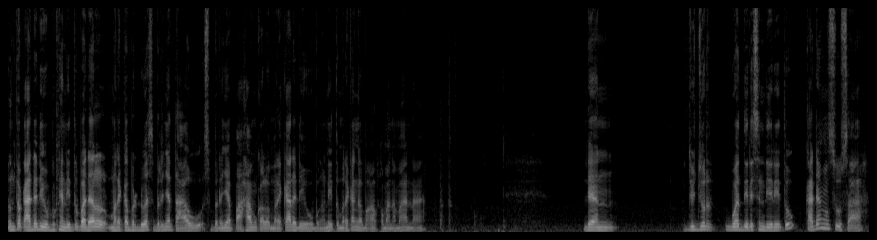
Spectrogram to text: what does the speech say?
untuk ada di hubungan itu padahal mereka berdua sebenarnya tahu sebenarnya paham kalau mereka ada di hubungan itu mereka nggak bakal ke mana-mana. Dan jujur buat diri sendiri itu kadang susah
